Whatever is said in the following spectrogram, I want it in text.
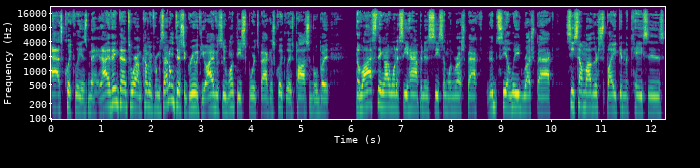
as quickly as May. I think that's where I'm coming from because I don't disagree with you. I obviously want these sports back as quickly as possible, but the last thing I want to see happen is see someone rush back, see a league rush back, see some other spike in the cases,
